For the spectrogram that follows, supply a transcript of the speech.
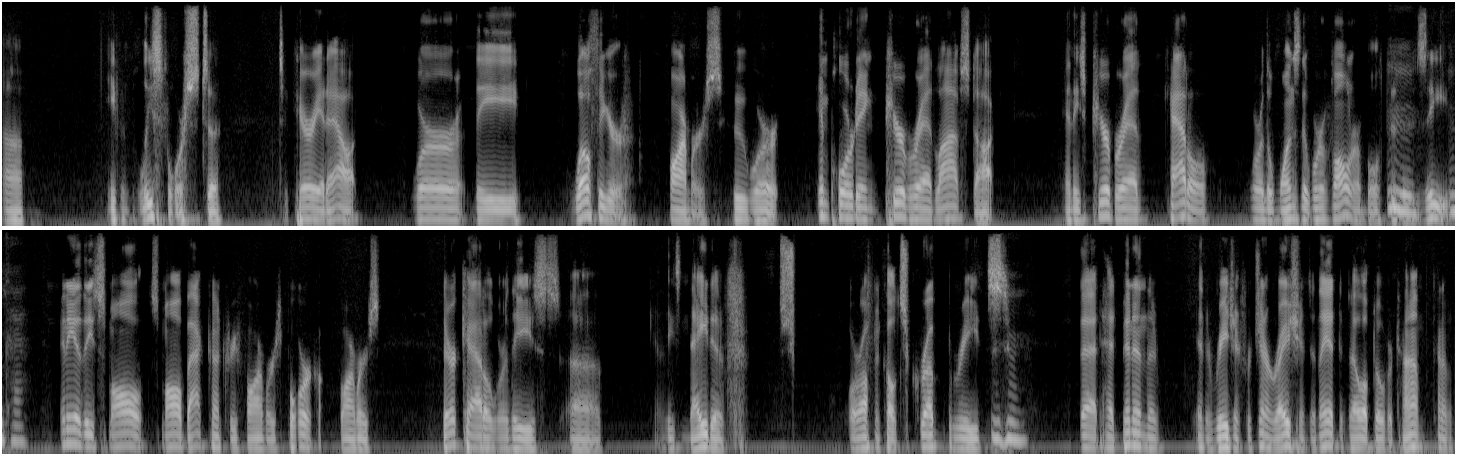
uh, even police force to to carry it out were the wealthier farmers who were importing purebred livestock, and these purebred cattle were the ones that were vulnerable to mm, the disease. Okay. Any of these small small backcountry farmers, poor farmers, their cattle were these uh, these native or often called scrub breeds mm-hmm. that had been in the in the region for generations, and they had developed over time kind of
